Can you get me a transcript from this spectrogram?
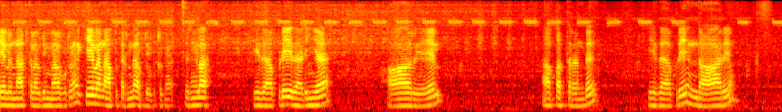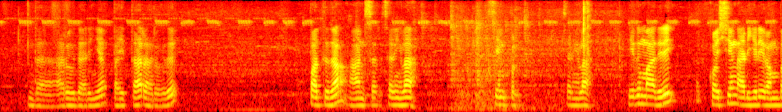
ஏழு நாட்கள் அப்படி மேலே போட்டுங்க கீழே நாற்பத்தி ரெண்டு அப்படி போட்டுங்க சரிங்களா? இது அப்படியே இது அடிங்க. ஆறு ஏழு நாற்பத்தி ரெண்டு இதை அப்படியே இந்த ஆறையும் இந்த அறுபது அடிங்க. பைத்தார் அறுபது. பத்து தான் ஆன்சர் சரிங்களா? சிம்பிள் சரிங்களா? இது மாதிரி கொஷின் அடிக்கடி ரொம்ப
